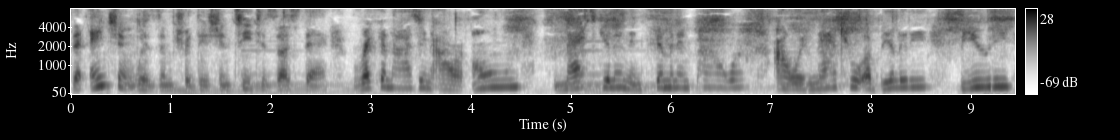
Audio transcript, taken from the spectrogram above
The ancient wisdom tradition teaches us that recognizing our own masculine and feminine power, our natural ability, beauty,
